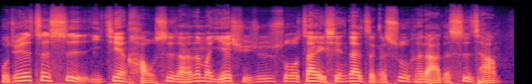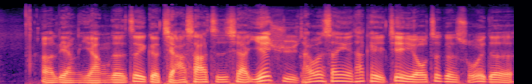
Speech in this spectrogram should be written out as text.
我觉得这是一件好事的。那么也许就是说，在现在整个速克达的市场呃两洋的这个夹杀之下，也许台湾商业它可以借由这个所谓的。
